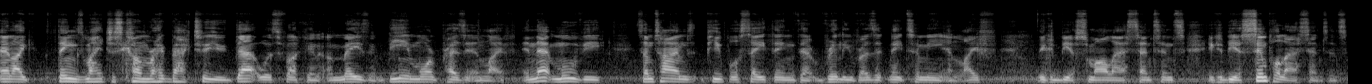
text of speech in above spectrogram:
and like things might just come right back to you. That was fucking amazing. Being more present in life. In that movie, sometimes people say things that really resonate to me in life. It could be a small ass sentence. It could be a simple ass sentence.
